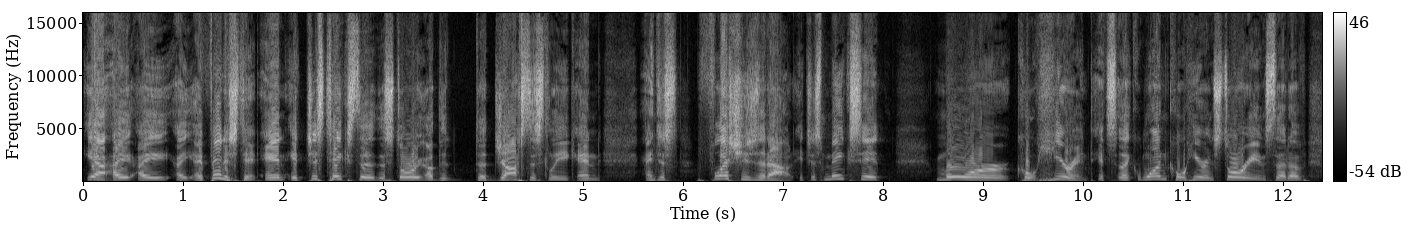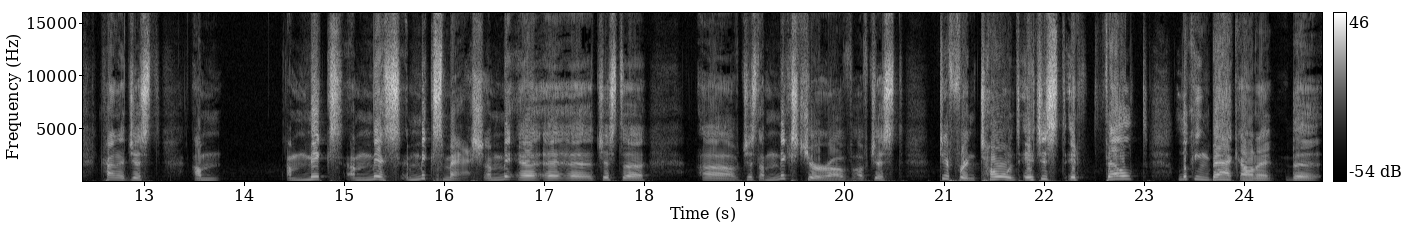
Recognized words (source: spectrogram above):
yeah, I, I, I, I finished it, and it just takes the, the story of the, the Justice League and and just fleshes it out. It just makes it more coherent. It's like one coherent story instead of kind of just um a mix, a mix, a mix mash, a uh, uh, uh, just a uh, just a mixture of, of just different tones. It just it felt looking back on it the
